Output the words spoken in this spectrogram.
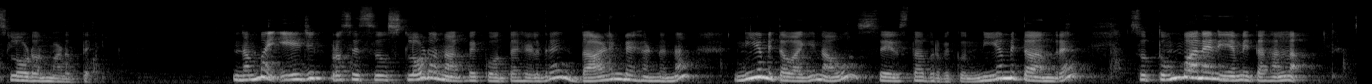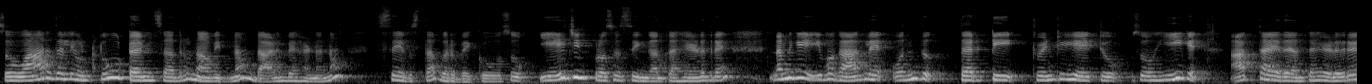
ಸ್ಲೋ ಡೌನ್ ಮಾಡುತ್ತೆ. ನಮ್ಮ ಏಜಿಂಗ್ ಪ್ರೊಸೆಸ್ಸು ಸ್ಲೋ ಡೌನ್ ಆಗಬೇಕು ಅಂತ ಹೇಳಿದ್ರೆ ದಾಳಿಂಬೆ ಹಣ್ಣನ್ನು ನಿಯಮಿತವಾಗಿ ನಾವು ಸೇವಿಸ್ತಾ ಬರಬೇಕು. ನಿಯಮಿತ ಅಂದರೆ, ಸೊ ತುಂಬಾ ನಿಯಮಿತ ಅಲ್ಲ. ಸೊ ವಾರದಲ್ಲಿ ಒಂದು ಟೂ ಟೈಮ್ಸ್ ಆದರೂ ನಾವು ಇದನ್ನ ದಾಳಿಂಬೆ ಹಣ್ಣನ್ನು ಸೇವಿಸ್ತಾ ಬರಬೇಕು. ಸೊ ಏಜಿಂಗ್ ಪ್ರೊಸೆಸಿಂಗ್ ಅಂತ ಹೇಳಿದ್ರೆ ನಮಗೆ ಇವಾಗಾಗಲೇ ಒಂದು ತರ್ಟಿ ಟ್ವೆಂಟಿ ಏಯ್ಟು ಸೊ ಹೀಗೆ ಆಗ್ತಾ ಇದೆ ಅಂತ ಹೇಳಿದ್ರೆ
